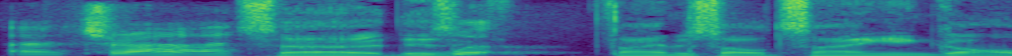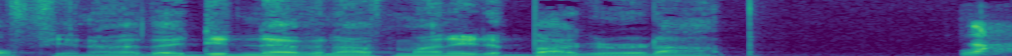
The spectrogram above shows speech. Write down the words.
That's right. So there's well, a famous old saying in golf, you know, they didn't have enough money to bugger it up. No.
